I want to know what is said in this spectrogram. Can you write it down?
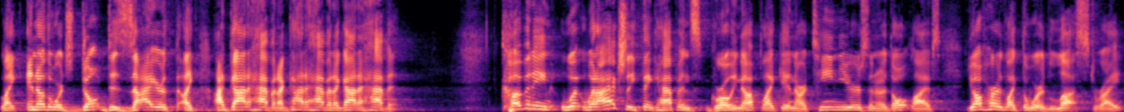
Like, in other words, don't desire, like, I gotta have it, I gotta have it, I gotta have it. Coveting, what, what I actually think happens growing up, like in our teen years and adult lives, y'all have heard like the word lust, right?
